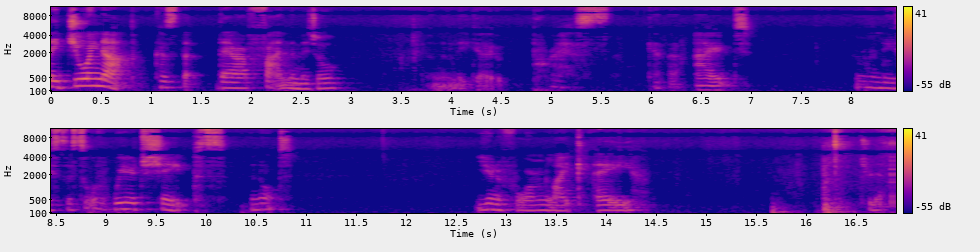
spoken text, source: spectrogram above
They join up because they're fat in the middle. And then they go press, get that out and release. They're sort of weird shapes. They're not uniform like a tulip.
